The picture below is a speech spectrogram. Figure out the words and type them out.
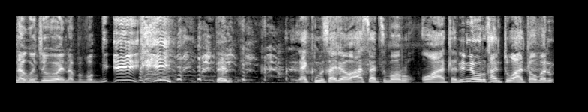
nako tseo wena papa then like mosadi ao a sa tseba gore o atla. Di neng gore kgante o atla obane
